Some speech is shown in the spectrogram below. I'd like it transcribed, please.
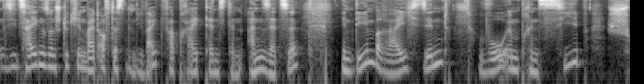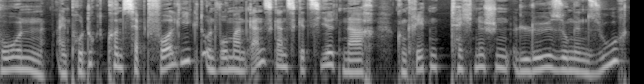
Sie zeigen so ein Stückchen weit auf, dass die weit verbreitendsten Ansätze in dem Bereich sind, wo im Prinzip schon ein Produktkonzept vorliegt und wo man ganz, ganz gezielt nach konkreten technischen Lösungen sucht,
